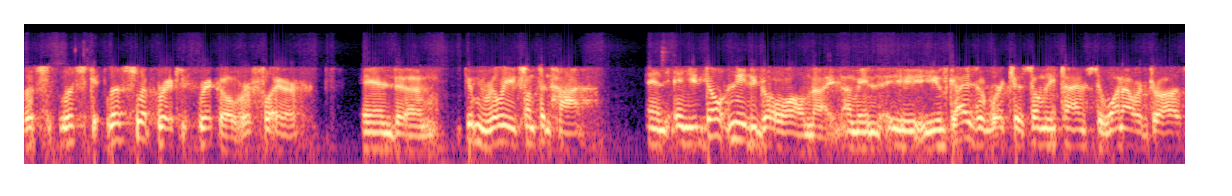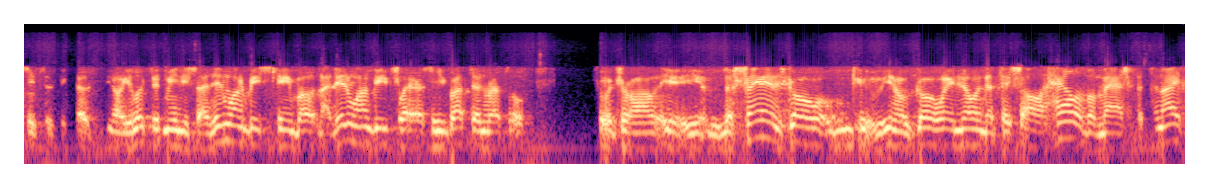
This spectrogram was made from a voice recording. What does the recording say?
let's let's get, let's flip Rick Rick over, Flair, and um, give him really something hot." And and you don't need to go all night. I mean, you, you guys have worked here so many times to one hour draws. He says because you know you looked at me and he said I didn't want to be Steamboat and I didn't want to be Flair, so you go out there and wrestle to a draw. You, you, the fans go, you know, go away knowing that they saw a hell of a match. But tonight,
